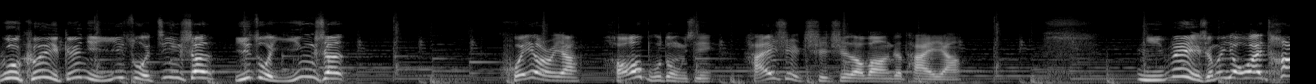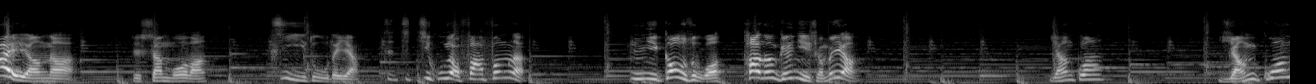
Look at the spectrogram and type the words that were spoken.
我可以给你一座金山，一座银山。奎儿呀，毫不动心，还是痴痴的望着太阳。你为什么要爱太阳呢？这山魔王嫉妒的呀，这这几乎要发疯了。你告诉我，他能给你什么呀？阳光。阳光？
